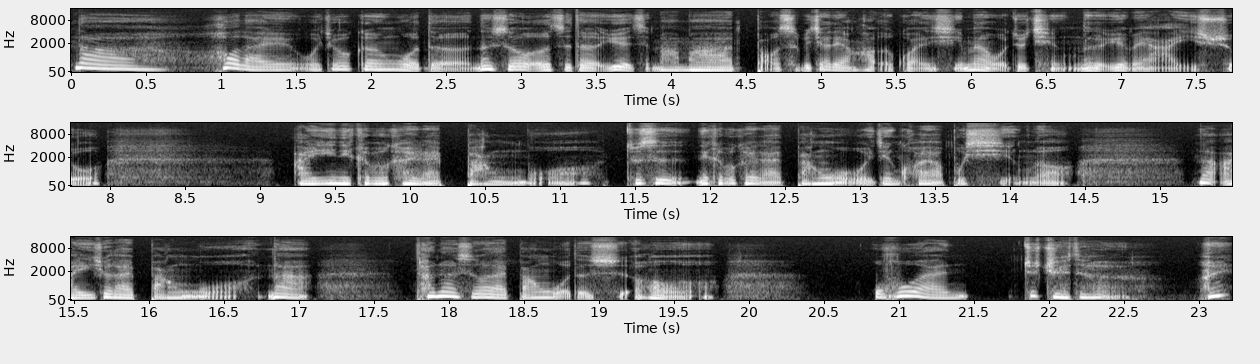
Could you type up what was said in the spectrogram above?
那。后来我就跟我的那时候儿子的月子妈妈保持比较良好的关系，那我就请那个月美阿姨说：“阿姨，你可不可以来帮我？就是你可不可以来帮我？我已经快要不行了。”那阿姨就来帮我。那她那时候来帮我的时候，我忽然就觉得，哎，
